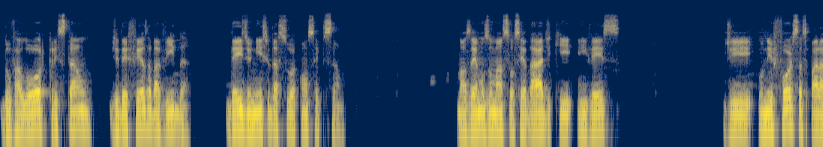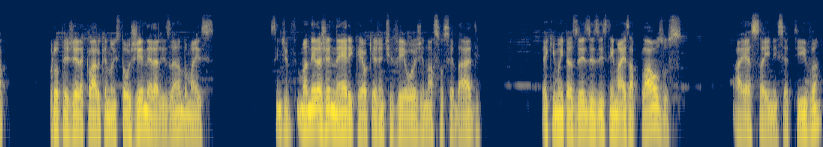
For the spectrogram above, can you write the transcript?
do valor cristão de defesa da vida desde o início da sua concepção. Nós vemos uma sociedade que, em vez de unir forças para proteger, é claro que não estou generalizando, mas assim, de maneira genérica é o que a gente vê hoje na sociedade, é que muitas vezes existem mais aplausos a essa iniciativa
